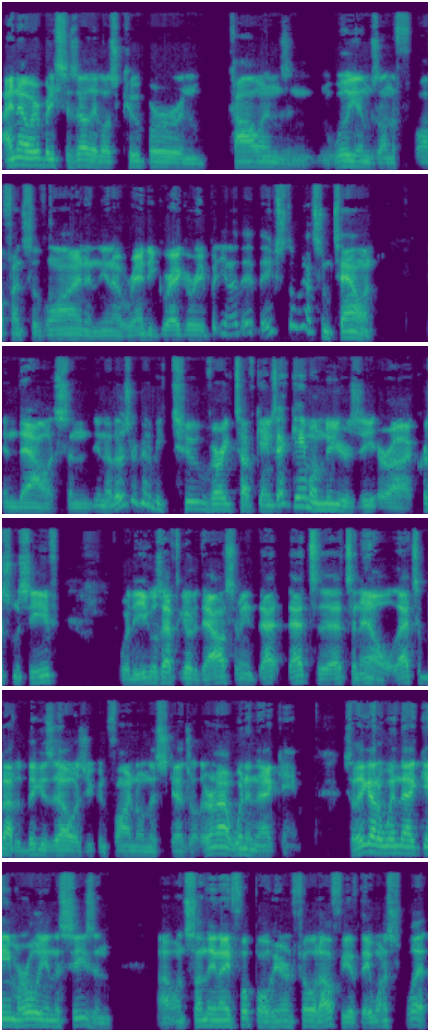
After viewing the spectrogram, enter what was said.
I know everybody says, oh, they lost Cooper and Collins and Williams on the offensive line, and you know Randy Gregory, but you know they, they've still got some talent in Dallas, and you know those are going to be two very tough games. That game on New Year's Eve or uh, Christmas Eve, where the Eagles have to go to Dallas. I mean that that's that's an L. That's about as big as L as you can find on this schedule. They're not winning that game, so they got to win that game early in the season uh, on Sunday Night Football here in Philadelphia if they want to split.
